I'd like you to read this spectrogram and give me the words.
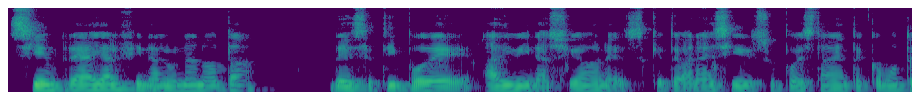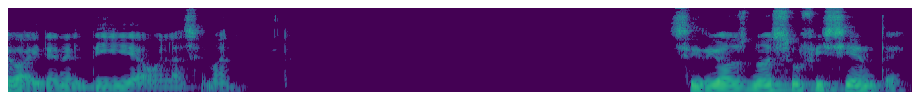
siempre hay al final una nota de ese tipo de adivinaciones que te van a decir supuestamente cómo te va a ir en el día o en la semana. Si Dios no es suficiente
